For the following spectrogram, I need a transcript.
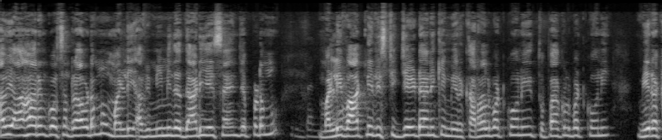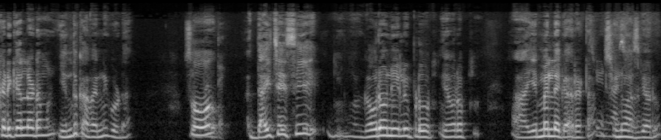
అవి ఆహారం కోసం రావడము మళ్ళీ అవి మీ మీద దాడి చేశాయని చెప్పడము మళ్ళీ వాటిని రిస్ట్రిక్ట్ చేయడానికి మీరు కర్రలు పట్టుకొని తుపాకులు పట్టుకొని మీరు అక్కడికి వెళ్ళడము ఎందుకు అవన్నీ కూడా? సో దయచేసి గౌరవనీయులు ఇప్పుడు ఎవరో ఎమ్మెల్యే గారట శ్రీనివాస్ గారు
